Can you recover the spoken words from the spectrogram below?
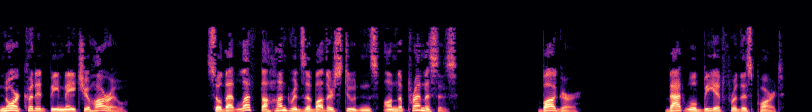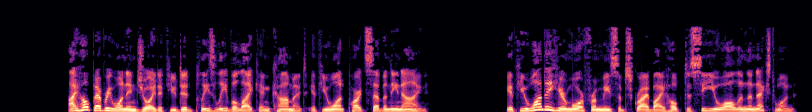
nor could it be Meichiharu. So that left the hundreds of other students on the premises. Bugger. That will be it for this part. I hope everyone enjoyed if you did please leave a like and comment if you want part 79. If you want to hear more from me subscribe I hope to see you all in the next one.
